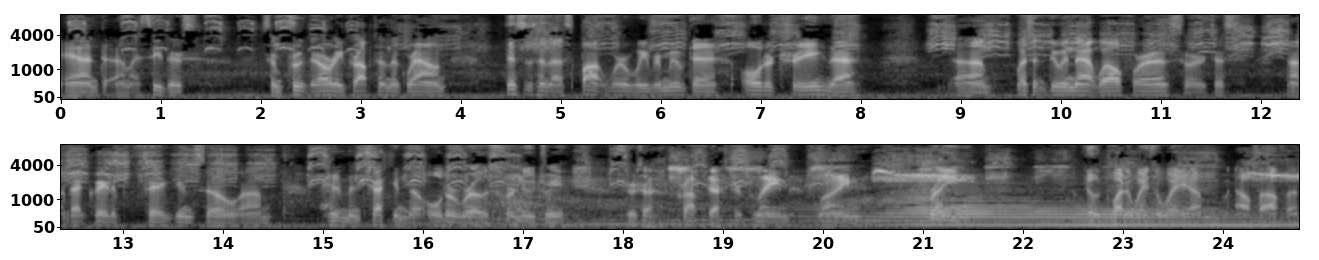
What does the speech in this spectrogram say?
And um, I see there's some fruit that already dropped on the ground. This is in a spot where we removed an older tree that um, wasn't doing that well for us or just not that great a fig and so um, I hadn't been checking the older rows for nutri. There's a crop duster plane flying, spraying, filled quite a ways away um, alfalfa.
